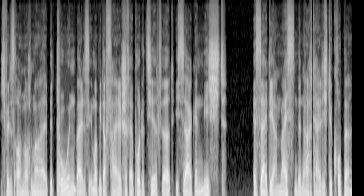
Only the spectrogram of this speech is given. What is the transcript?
ich will es auch nochmal betonen, weil es immer wieder falsch reproduziert wird, ich sage nicht, es sei die am meisten benachteiligte Gruppe,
